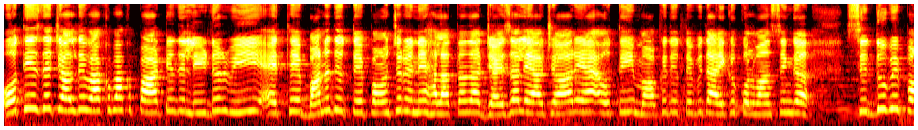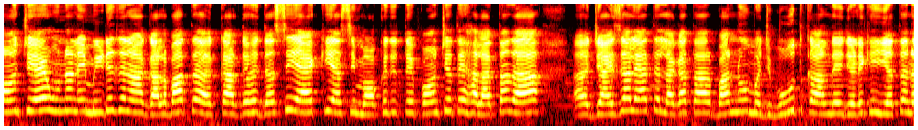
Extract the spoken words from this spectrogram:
ਉਥੇ ਇਸ ਦੇ ਚੱਲਦੇ ਵੱਖ-ਵੱਖ ਪਾਰਟੀਆਂ ਦੇ ਲੀਡਰ ਵੀ ਇੱਥੇ ਬੰਨ ਦੇ ਉੱਤੇ ਪਹੁੰਚ ਰਹੇ ਨੇ। ਹਾਲਾਤਾਂ ਦਾ ਜਾਇਜ਼ਾ ਲਿਆ ਜਾ ਰਿਹਾ ਹੈ। ਉੱਥੇ ਹੀ ਮੌਕੇ ਦੇ ਉੱਤੇ ਵਿਧਾਇਕ ਕੁਲਵੰਤ ਸਿੰਘ ਸਿੱਧੂ ਵੀ ਪਹੁੰਚੇ। ਉਹਨਾਂ ਨੇ ਮੀਡੀਆ ਦੇ ਨਾਲ ਗੱਲਬਾਤ ਕਰਦੇ ਹੋਏ ਦੱਸਿਆ ਹੈ ਕਿ ਅਸੀਂ ਮੌਕੇ ਦੇ ਉੱਤੇ ਪਹੁੰਚੇ ਤੇ ਹਾਲਾਤਾਂ ਦਾ ਜਾਇਜ਼ਾ ਲਿਆ ਤੇ ਲਗਾਤਾਰ ਬੰਨ ਨੂੰ ਮਜ਼ਬੂਤ ਕਰਨ ਦੇ ਜਿਹੜੇ ਕਿ ਯਤਨ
